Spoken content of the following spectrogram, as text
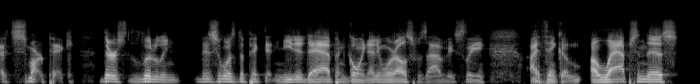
a smart pick. There's literally this was the pick that needed to happen. Going anywhere else was obviously, I think, a, a lapse in this.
